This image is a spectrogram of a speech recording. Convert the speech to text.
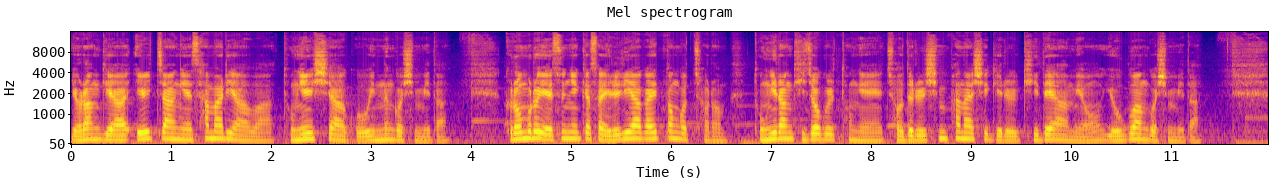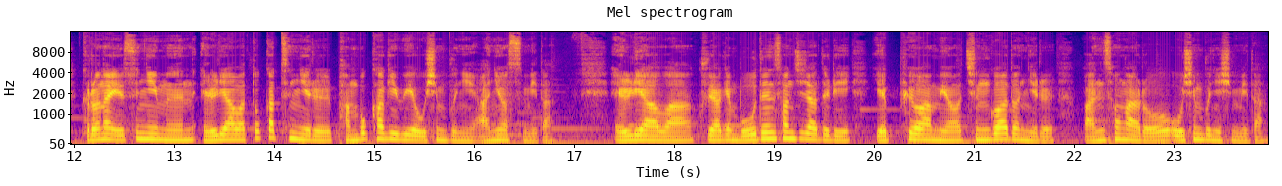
열왕기하 1장의 사마리아와 동일시하고 있는 것입니다. 그러므로 예수님께서 엘리야가 했던 것처럼 동일한 기적을 통해 저들을 심판하시기를 기대하며 요구한 것입니다. 그러나 예수님은 엘리야와 똑같은 일을 반복하기 위해 오신 분이 아니었습니다. 엘리야와 구약의 모든 선지자들이 예표하며 증거하던 일을 완성하러 오신 분이십니다.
